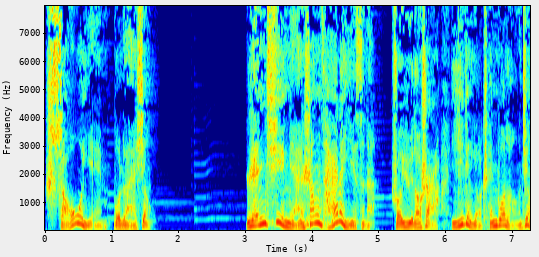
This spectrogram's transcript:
少饮不乱性，忍气免伤财的意思呢？说遇到事儿啊，一定要沉着冷静，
